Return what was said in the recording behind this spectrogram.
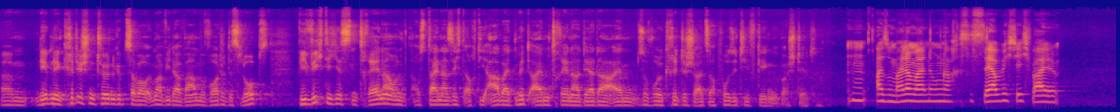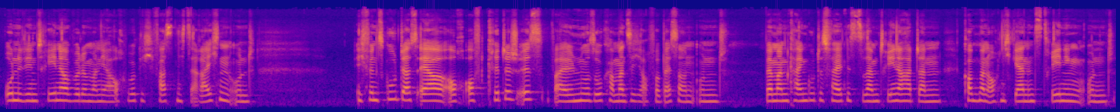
Ähm, neben den kritischen Tönen gibt es aber auch immer wieder warme Worte des Lobs. Wie wichtig ist ein Trainer und aus deiner Sicht auch die Arbeit mit einem Trainer, der da einem sowohl kritisch als auch positiv gegenübersteht? Also meiner Meinung nach ist es sehr wichtig, weil ohne den Trainer würde man ja auch wirklich fast nichts erreichen. Und ich finde es gut, dass er auch oft kritisch ist, weil nur so kann man sich auch verbessern. Und wenn man kein gutes Verhältnis zu seinem Trainer hat, dann kommt man auch nicht gerne ins Training und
